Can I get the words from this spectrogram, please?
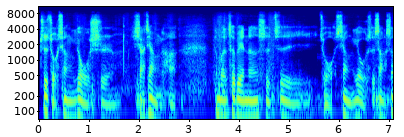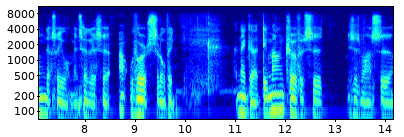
自左向右是下降的哈。那么这边呢是自左向右是上升的，所以我们这个是 upward sloping。那个 demand curve 是是什么？是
